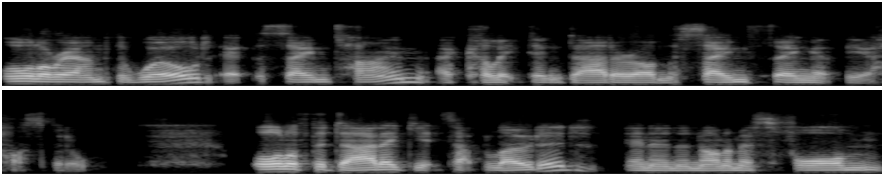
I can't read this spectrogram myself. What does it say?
all around the world at the same time are collecting data on the same thing at their hospital. All of the data gets uploaded in an anonymous form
